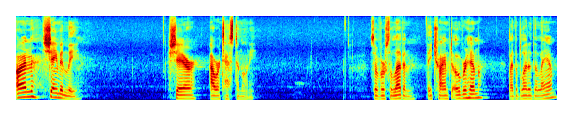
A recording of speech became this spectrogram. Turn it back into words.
unshamedly share our testimony. So, verse 11 they triumphed over him by the blood of the Lamb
